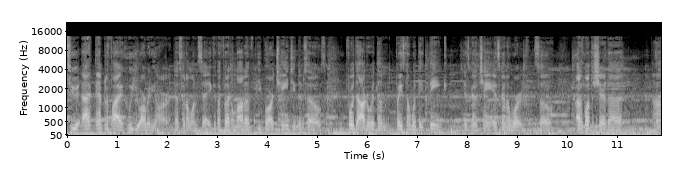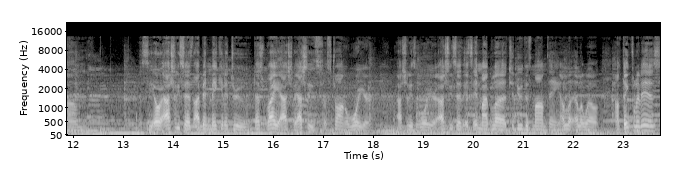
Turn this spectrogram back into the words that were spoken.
to a- amplify who you already are. That's what I want to say because I feel like a lot of people are changing themselves for the algorithm based on what they think is going to change, is going to work. So I just want to share that. Um, let's see. Oh, Ashley says I've been making it through. That's right, Ashley. Ashley is a strong, a warrior. Ashley is a warrior. Ashley says it's in my blood to do this mom thing. LOL. I'm thankful it is.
